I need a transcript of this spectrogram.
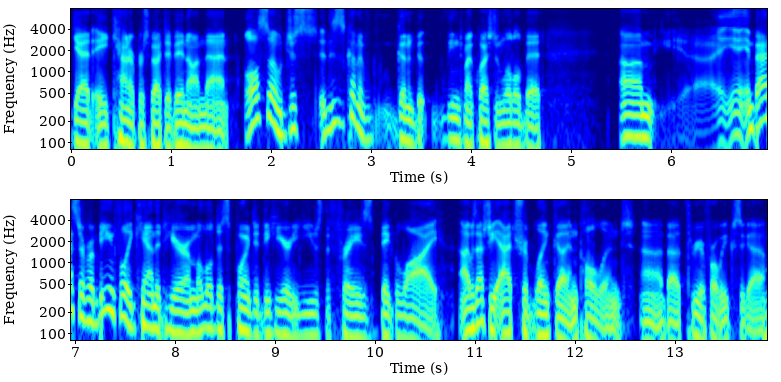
get a counter perspective in on that. Also, just this is kind of going to lean to my question a little bit. Um, Ambassador, if I'm being fully candid here, I'm a little disappointed to hear you use the phrase big lie. I was actually at Treblinka in Poland uh, about three or four weeks ago.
